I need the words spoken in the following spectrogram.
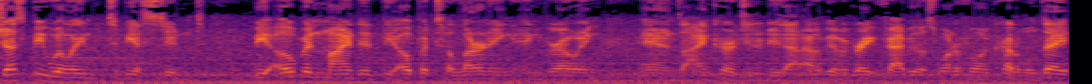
just be willing to be a student. Be open minded, be open to learning and growing. And I encourage you to do that. I hope you have a great, fabulous, wonderful, incredible day.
